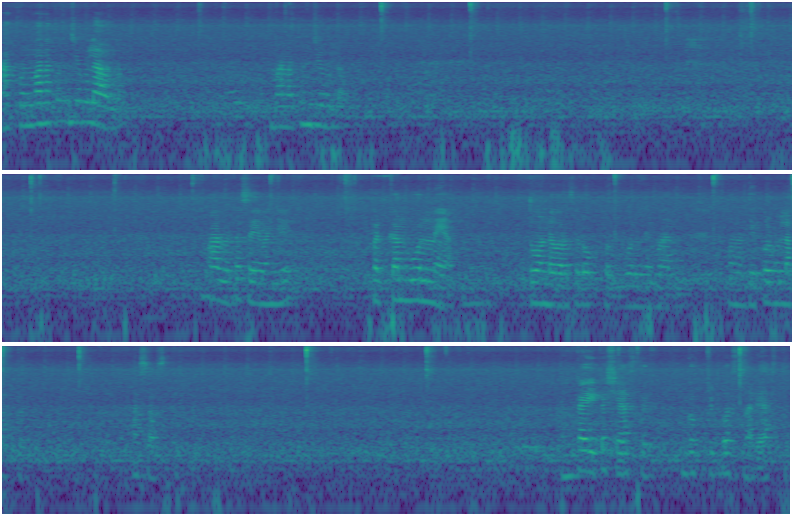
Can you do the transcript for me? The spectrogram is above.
आपण मनातून जीव लावला. मनातून जीव लावला. माझं कसं आहे म्हणजे पटकन बोलणं आहे आपण. तोंडावर असं रोखत बोलणं आहे माझं. मला ते कळू लागतं. असं असतं. आणि काही कसे असते गपचूप बसणारे असते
